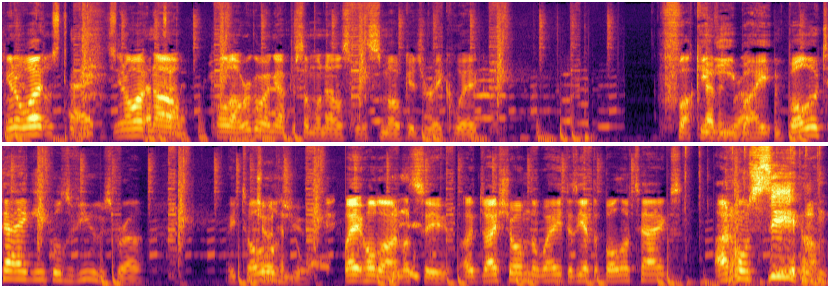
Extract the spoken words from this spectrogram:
You know what? You know what? That's No. kinda- Hold on, we're going after someone else for the smokage right quick. Fucking Kevin, e-bite. Bolo tag equals views, bro. I told him you. Wait, hold on. Let's see. Uh, did I show him the way? Does he have the bolo tags? I don't see him.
